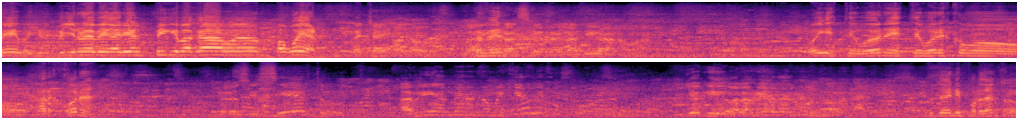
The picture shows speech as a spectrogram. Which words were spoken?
Sí, yo, yo no le pegaría el pique para acá, weón, para huear, ¿cachai? La distancia es relativa nomás. Oye, este weón, este weón es como Arjona. Pero si es cierto, a mí al menos no me queda lejos. weón. Yo que vivo a la mierda del mundo. Tú te vienes por dentro.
